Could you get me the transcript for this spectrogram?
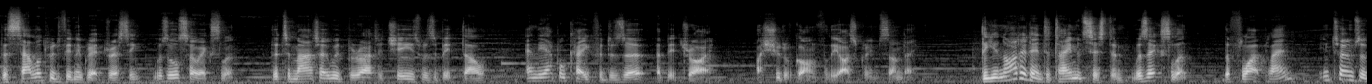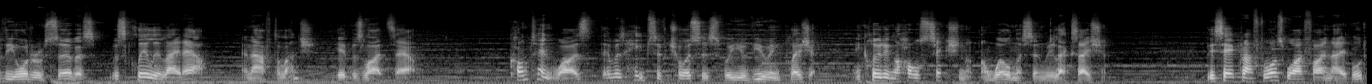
The salad with vinaigrette dressing was also excellent. The tomato with burrata cheese was a bit dull and the apple cake for dessert a bit dry. I should have gone for the ice cream sundae. The United entertainment system was excellent the flight plan, in terms of the order of service, was clearly laid out, and after lunch, it was lights out. Content-wise, there was heaps of choices for your viewing pleasure, including a whole section on wellness and relaxation. This aircraft was Wi-Fi enabled,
